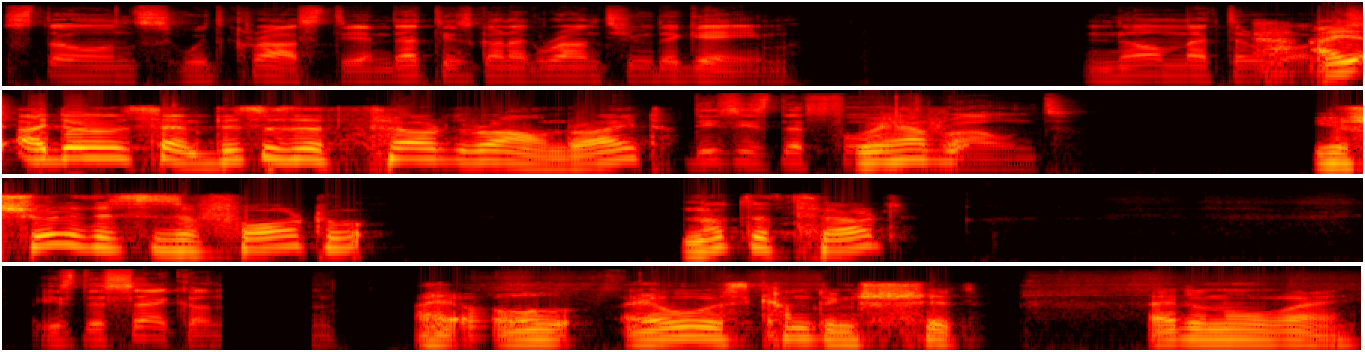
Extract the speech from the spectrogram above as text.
stones with Krusty, and that is gonna grant you the game. No matter what. I, I don't understand. This is the third round, right? This is the fourth have- round. You sure this is a fourth? Not the third? It's the second. I al I always counting shit. I don't know why.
